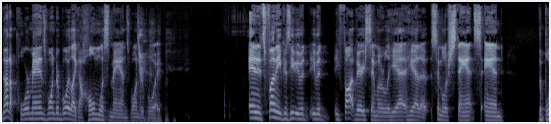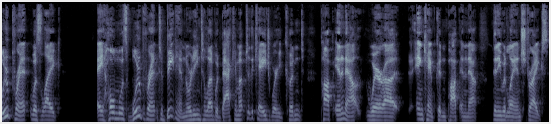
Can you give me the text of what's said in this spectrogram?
not a poor man's Wonder Boy, like a homeless man's Wonder Boy. and it's funny because he would he would he fought very similarly. He had he had a similar stance, and the blueprint was like a homeless blueprint to beat him. Nordine Taleb would back him up to the cage where he couldn't pop in and out, where uh, Enkamp couldn't pop in and out. Then he would land strikes.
